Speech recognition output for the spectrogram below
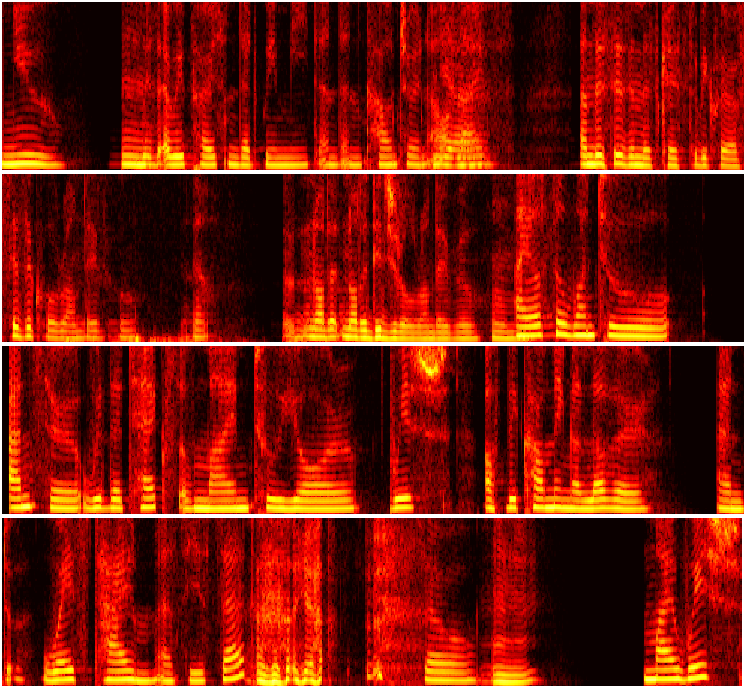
new with every person that we meet and encounter in our Yes. lives. And this is, in this case, to be clear, a physical rendezvous. Yeah. Not a, not a digital rendezvous. Um, I also want to answer with a text of mine to your wish of becoming a lover and waste time, as you said. yeah. So, Mhm. my wish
